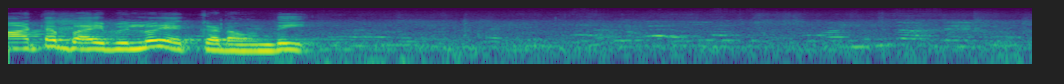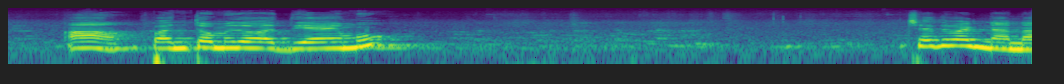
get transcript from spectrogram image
మాట బైబిల్లో ఎక్కడ ఉంది? పంతొమ్మిదో అధ్యాయము. చదవండి నాన్న.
